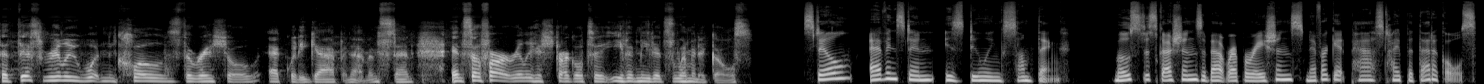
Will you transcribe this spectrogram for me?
that this really wouldn't close the racial equity gap in Evanston. And so far, it really has struggled to even meet its limited goals. Still, Evanston is doing something. Most discussions about reparations never get past hypotheticals,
